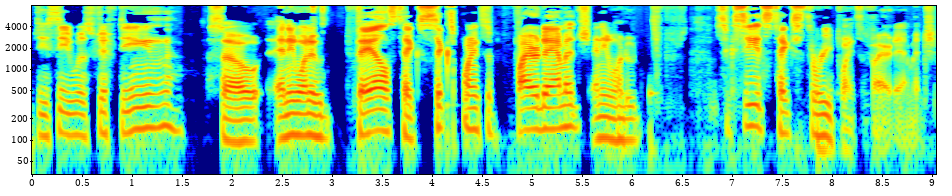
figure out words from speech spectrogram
DC was 15. So anyone who fails takes six points of fire damage. Anyone who succeeds takes three points of fire damage,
